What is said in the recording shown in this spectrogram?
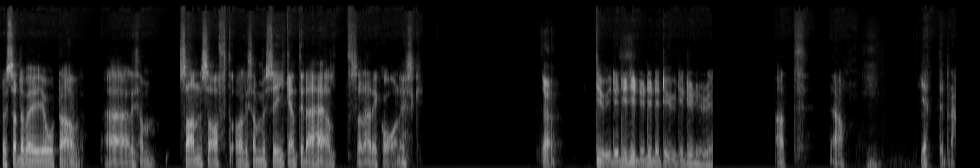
Plus att det var ju gjort av uh, liksom Sunsoft och liksom musiken till det helt sådär ikonisk. Ja. Att, ja. Jättebra.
